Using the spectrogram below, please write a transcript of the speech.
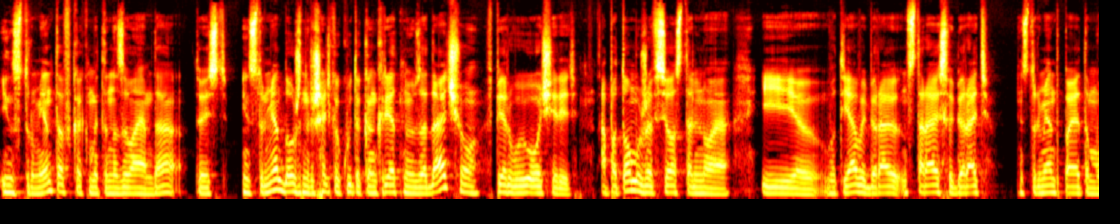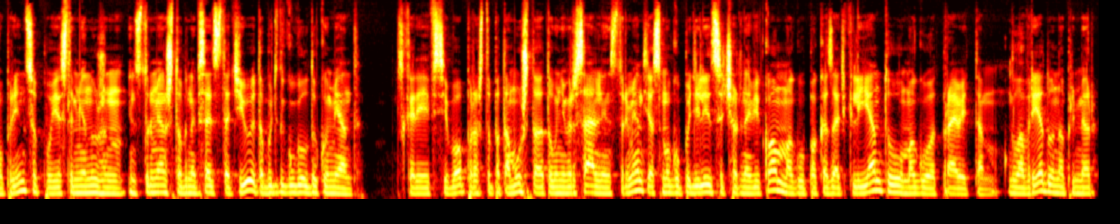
инструментов, как мы это называем, да. То есть инструмент должен решать какую-то конкретную задачу в первую очередь, а потом уже все остальное. И вот я выбираю, стараюсь выбирать инструмент по этому принципу. Если мне нужен инструмент, чтобы написать статью, это будет Google документ скорее всего, просто потому что это универсальный инструмент, я смогу поделиться черновиком, могу показать клиенту, могу отправить там главреду, например,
